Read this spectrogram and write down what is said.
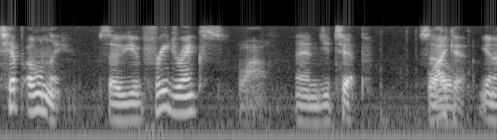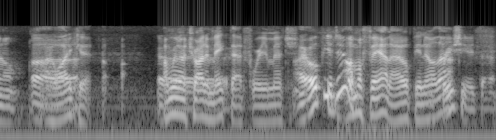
tip only, so you free drinks Wow, and you tip. So Like it. You know. Uh, I like it. I'm gonna try to make that for you, Mitch. I hope you do. I'm a fan. I hope you know that. Appreciate that.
